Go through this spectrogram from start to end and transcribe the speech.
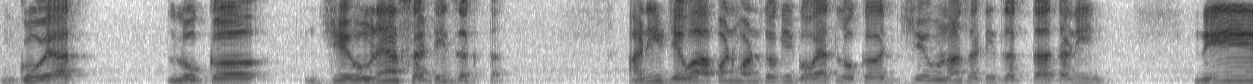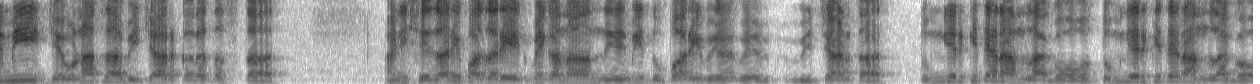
गोव्यात लोक जेवण्यासाठी जगतात. आणि जेव्हा आपण म्हणतो की गोव्यात लोक जेवणासाठी जगतात आणि नेहमी जेवणाचा विचार करत असतात आणि शेजारी पाजारी एकमेकांना नेहमी दुपारी विचारतात तुमगेर किती रांधला गो तुमगेर किती रांधला गो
